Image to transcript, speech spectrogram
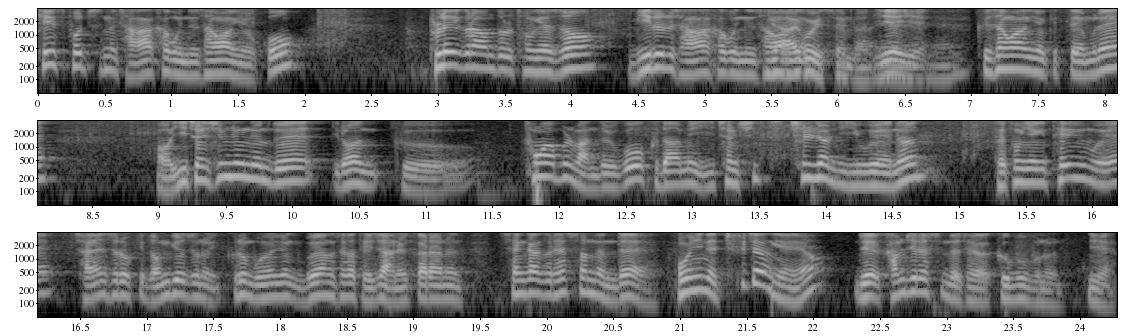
K스포츠는 장악하고 있는 상황이었고 플레이그라운드를 통해서 미르를 장악하고 있는 상황이었기 알고 있습니다. 때문에 예, 예, 예. 예. 그 상황이었기 때문에 어, 2016년도에 이런 그 통합을 만들고 그 다음에 2017년 이후에는 대통령이 퇴임 후에 자연스럽게 넘겨주는 그런 모양, 모양 새가 되지 않을까라는 생각을 했었는데 본인의 추정이에요? 예, 감지했습니다. 제가 그 부분은 예,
